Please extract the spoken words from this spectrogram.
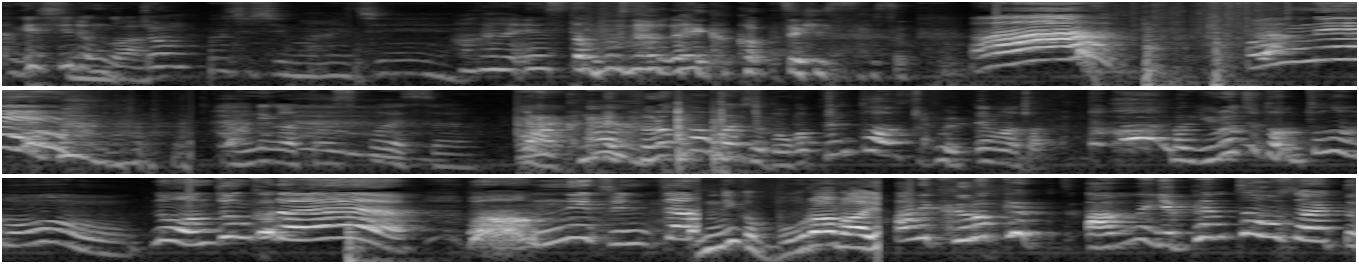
그게 싫은 거야. 좀? 보여주지 말지. 아 그냥 인스타 보다가 이거 갑자기 있어서. 아 언니. 언니가 또 스포했어요. 야 근데 그렇다고 해서 너가 펜트하우스 볼 때마다 막 이러지도 않잖아 너. 너 완전 그래. 와 언니 진짜. 언니가 뭘 알아 아니 그렇게 안면 얘 펜트하우스 할 때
